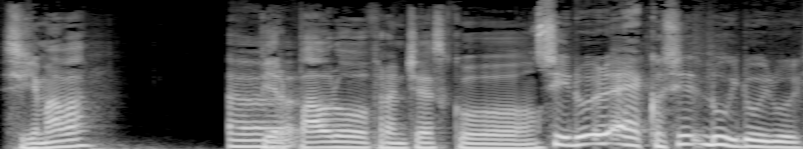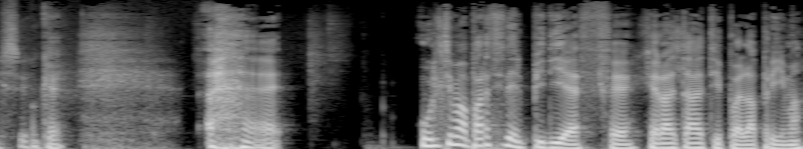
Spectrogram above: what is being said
Si chiamava? Eh, Pierpaolo Francesco... Sì, lui, ecco, sì, lui, lui, lui, sì. Ok. Ultima parte del PDF, che in realtà tipo è la prima.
